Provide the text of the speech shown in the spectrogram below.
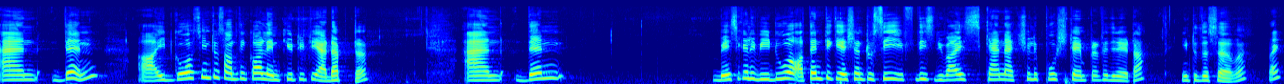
And then uh, it goes into something called MQTT adapter. And then basically we do authentication to see if this device can actually push temperature data into the server, right?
